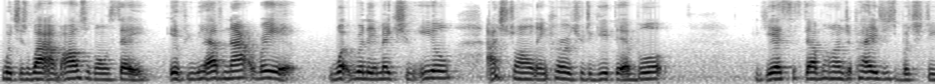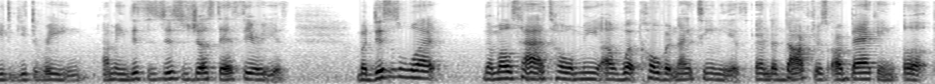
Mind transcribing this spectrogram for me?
which is why I'm also going to say if you have not read What Really Makes You Ill, I strongly encourage you to get that book. Yes, it's 700 pages, but you need to get to reading. I mean, this is this is just that serious. But this is what the Most High told me of what COVID 19 is, and the doctors are backing up.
